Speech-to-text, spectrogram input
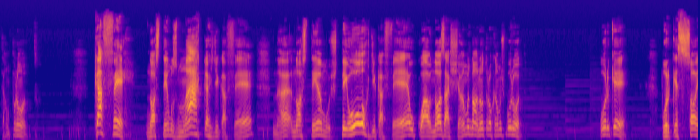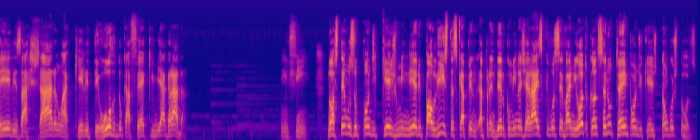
Então pronto. Café. Nós temos marcas de café, né? nós temos teor de café, o qual nós achamos, nós não trocamos por outro. Por quê? Porque só eles acharam aquele teor do café que me agrada. Enfim, nós temos o pão de queijo mineiro e paulistas que aprenderam com Minas Gerais que você vai em outro canto, você não tem pão de queijo tão gostoso.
